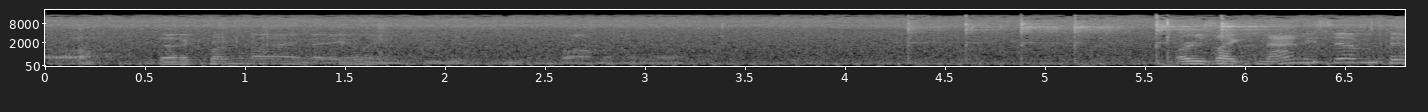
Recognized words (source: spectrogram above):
Uh, that equipment eye and the alien shoot is super bombing right now. Or he's like 97 10.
